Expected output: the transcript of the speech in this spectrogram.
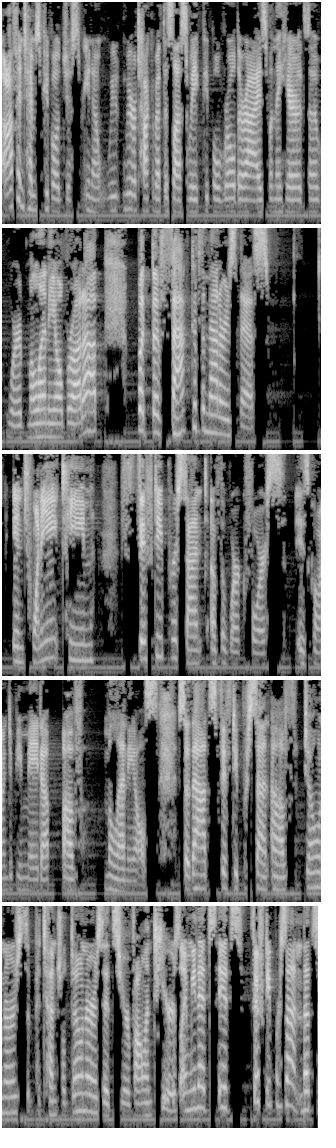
oftentimes, people just, you know, we, we were talking about this last week. People roll their eyes when they hear the word millennial brought up. But the fact of the matter is this in 2018, 50% of the workforce is going to be made up of millennials. So that's 50% of donors, potential donors, it's your volunteers. I mean it's it's 50%. That's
